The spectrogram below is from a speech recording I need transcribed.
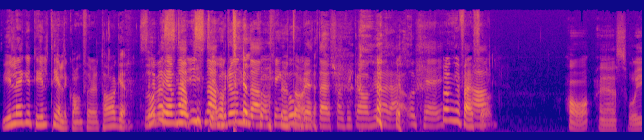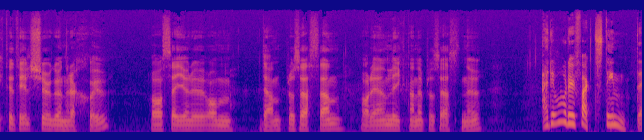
Vi lägger till telekomföretagen. Så, det var snabb, det snabbrundan kring bordet där som fick avgöra? Okay. Ungefär ja. så. Ja, eh, så gick det till 2007. Vad säger du om den processen? Var det en liknande process nu? Nej, det var det ju faktiskt inte.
